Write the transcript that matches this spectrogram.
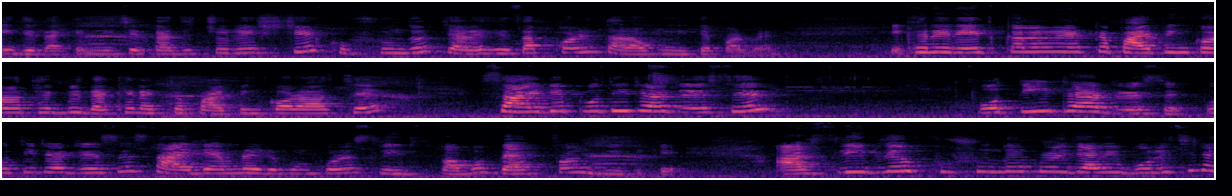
এই যে দেখেন, নিচের কাজে চলে এসছে। খুব সুন্দর, যারা হেজাব করেন, তারাও নিতে পারবেন। এখানে রেড কালারের একটা পাইপিং করা থাকবে। দেখেন একটা পাইপিং করা আছে। সাইডে প্রতিটা ড্রেসের প্রতিটা ড্রেসের প্রতিটা ড্রেসের সাইডে আমরা এরকম করে স্লিভস পাবো ব্যাক ফ্রন্ট দুই দিকে আর স্লিভসেও খুব সুন্দর করে যে আমি বলেছি না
